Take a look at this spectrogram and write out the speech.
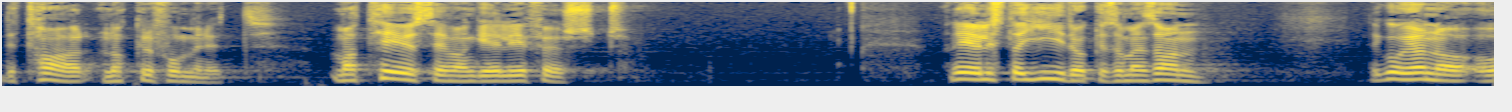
Det tar noen få minutter. Matteusevangeliet først. Det har jeg lyst til å gi dere som en sånn Det går gjennom å,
